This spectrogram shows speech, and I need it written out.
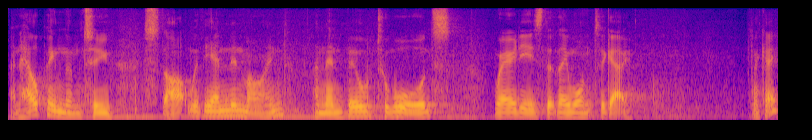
and helping them to start with the end in mind and then build towards where it is that they want to go. Okay?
